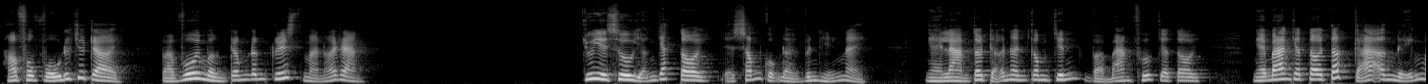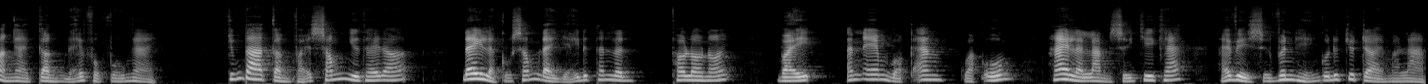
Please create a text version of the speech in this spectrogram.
Họ phục vụ Đức Chúa Trời và vui mừng trong đấng Christ mà nói rằng Chúa Giêsu dẫn dắt tôi để sống cuộc đời vinh hiển này. Ngài làm tôi trở nên công chính và ban phước cho tôi. Ngài ban cho tôi tất cả ân điển mà Ngài cần để phục vụ Ngài. Chúng ta cần phải sống như thế đó. Đây là cuộc sống đầy dẫy Đức Thánh Linh. Phaolô nói, vậy anh em hoặc ăn hoặc uống hay là làm sự chi khác, hãy vì sự vinh hiển của Đức Chúa Trời mà làm.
